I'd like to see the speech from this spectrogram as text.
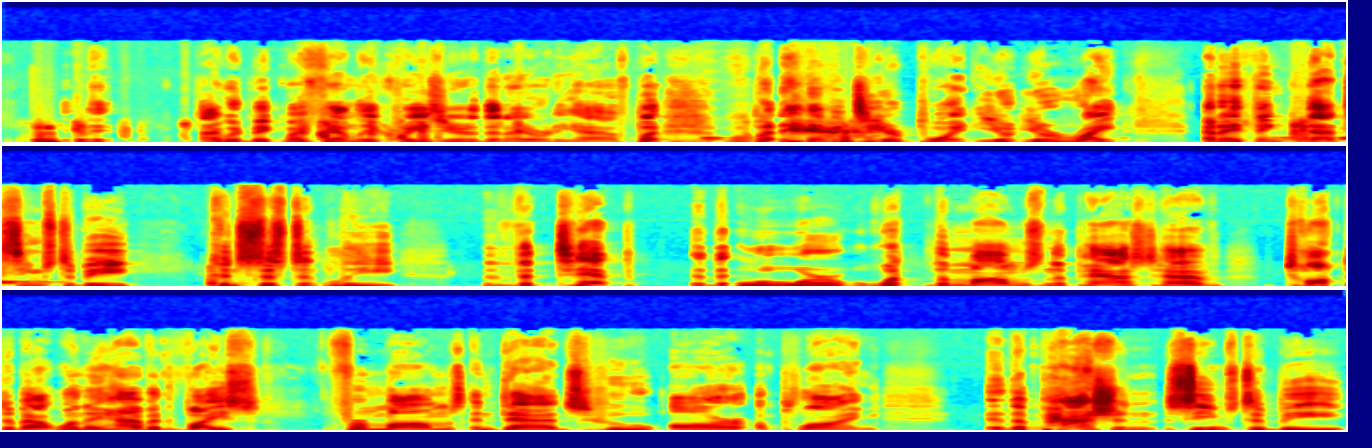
it- I would make my family crazier than I already have. But but Andy, to your point, you're you're right, and I think that seems to be consistently the tip or, what the moms in the past have talked about when they have advice for moms and dads who are applying. The passion seems to be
